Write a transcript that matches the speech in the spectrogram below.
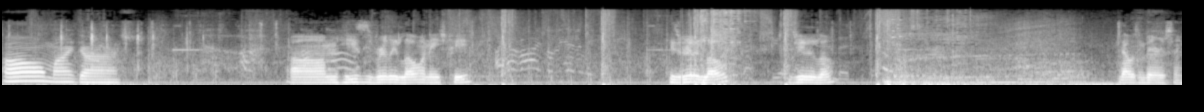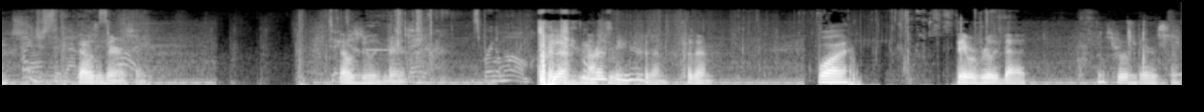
Oh my gosh. Um, he's really low on HP. He's really low. He's really low. That was embarrassing. I just took out That was embarrassing. Take That was really embarrassing. banner. Let's bring 'em home. For them, not for me. For them. For them. Why? They were really bad. It was really embarrassing.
